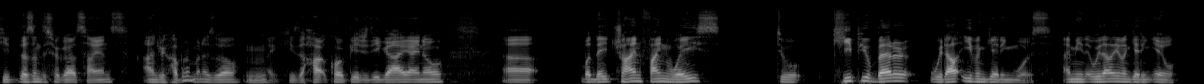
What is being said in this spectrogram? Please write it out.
He doesn't disregard science. Andrew Huberman as well. Mhm. Like he's a hardcore PhD guy, I know. Uh, but they try and find ways to keep you better without even getting worse. I mean, without even getting ill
